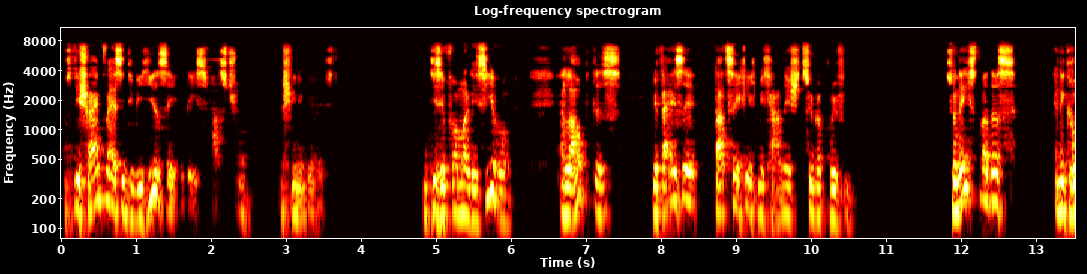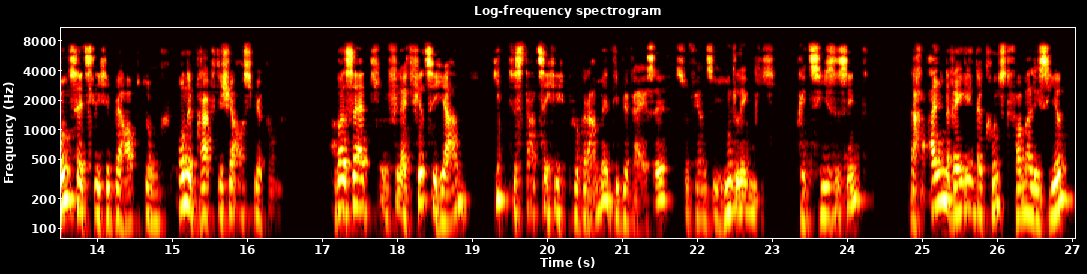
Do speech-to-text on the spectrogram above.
Also die Schreibweise, die wir hier sehen, die ist fast schon maschinengerecht. Und diese Formalisierung erlaubt es, Beweise tatsächlich mechanisch zu überprüfen. Zunächst war das eine grundsätzliche Behauptung ohne praktische Auswirkung. Aber seit vielleicht 40 Jahren gibt es tatsächlich Programme, die Beweise, sofern sie hinlänglich präzise sind, nach allen Regeln der Kunst formalisieren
